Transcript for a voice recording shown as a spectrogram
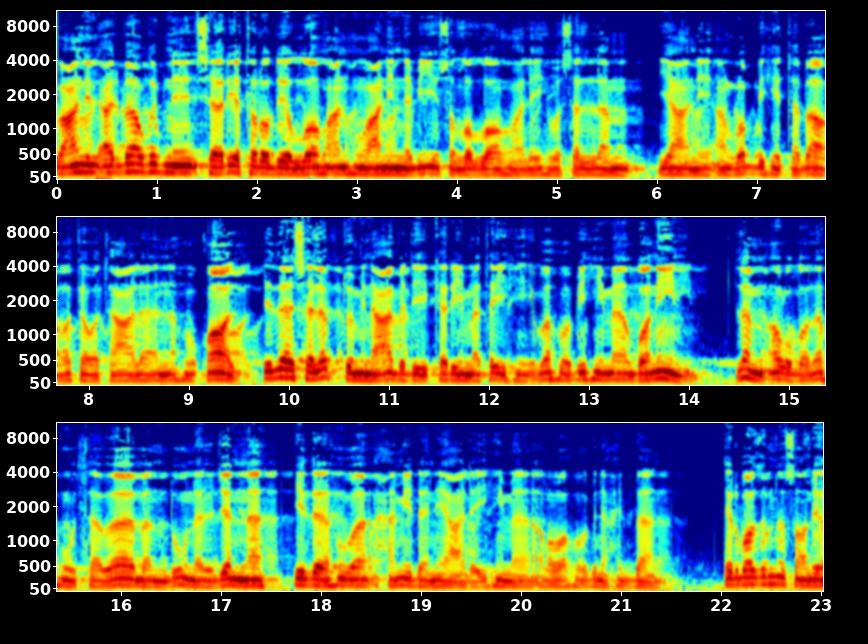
وعن الأرباض بن سارية رضي الله عنه عن النبي صلى الله عليه وسلم يعني عن ربه تبارك وتعالى أنه قال إذا سلبت من عبدي كريمتيه وهو بهما ضنين لم أرض له ثوابا دون الجنة إذا هو حمدني عليهما رواه ابن حبان. irboz ibn soliy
